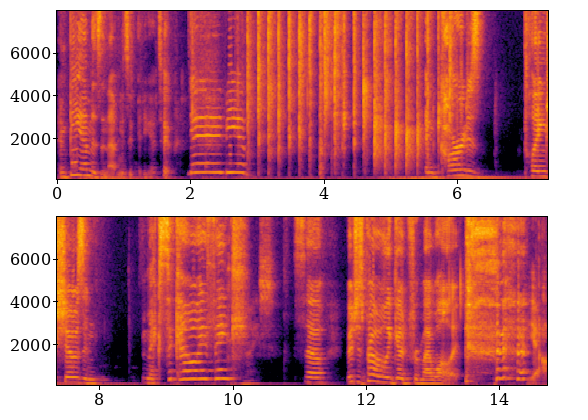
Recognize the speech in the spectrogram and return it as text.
And BM is in that music video too. Yay, BM. And KARD is playing shows in Mexico, I think. Nice. So, which is probably good for my wallet. Yeah.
